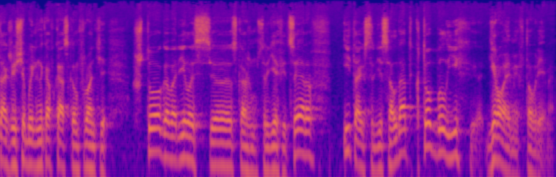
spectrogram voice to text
также еще были на Кавказском фронте, что говорилось, э, скажем, среди офицеров и также среди солдат, кто был их героями в то время?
